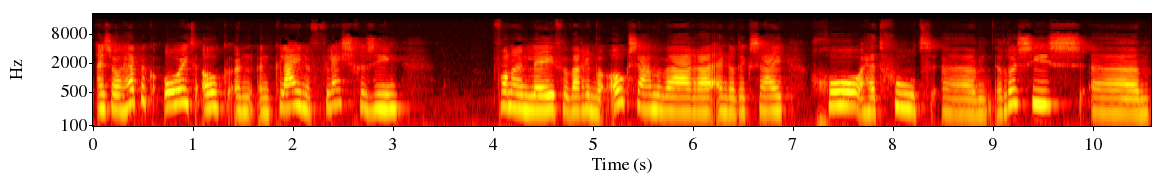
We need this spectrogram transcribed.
En zo heb ik ooit ook een, een kleine flash gezien van een leven waarin we ook samen waren. En dat ik zei: Goh, het voelt um, Russisch. Um,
